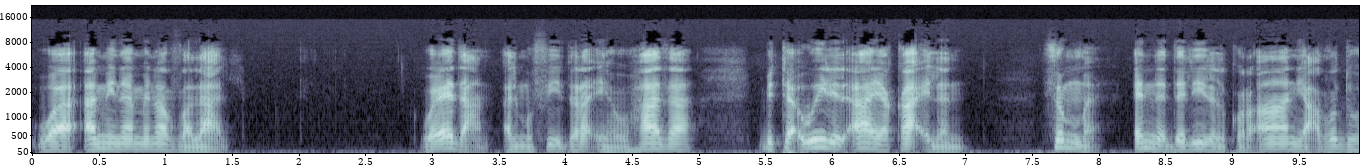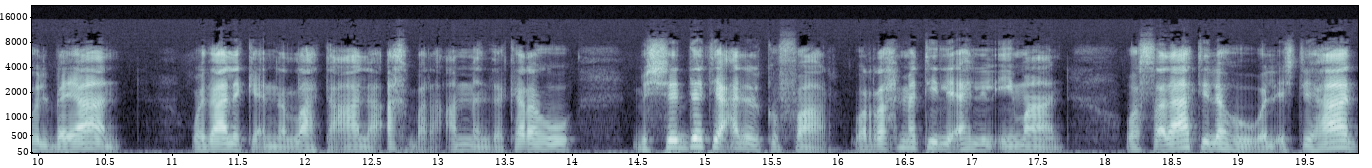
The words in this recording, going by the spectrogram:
وأمن من الضلال. ويدعم المفيد رأيه هذا بتأويل الآية قائلا ثم إن دليل القرآن يعضده البيان وذلك أن الله تعالى أخبر عمن ذكره بالشدة على الكفار والرحمة لأهل الإيمان والصلاة له والاجتهاد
